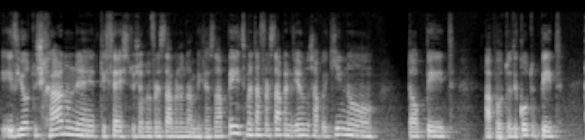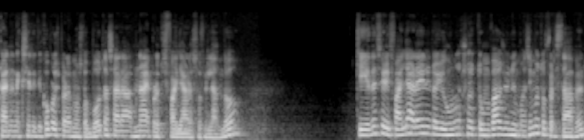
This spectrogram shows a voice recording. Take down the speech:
Οι δυο τους χάνουν τη θέση τους από το Verstappen όταν μπήκαν στα pits. Μετά Verstappen βγαίνοντας από εκείνο το pit, από το δικό του pit, Κάνει ένα εξαιρετικό προσπέρασμα στον Πότα, άρα να η πρώτη σφαλιάρα στο Φιλανδό. Και η δεύτερη σφαλιάρα είναι το γεγονός ότι τον βάζουν μαζί με τον Verstappen.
